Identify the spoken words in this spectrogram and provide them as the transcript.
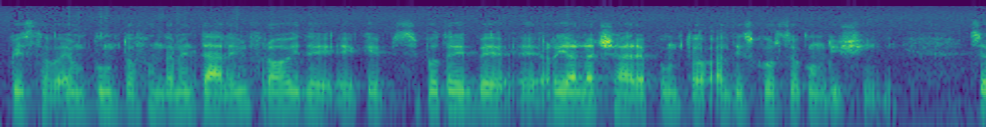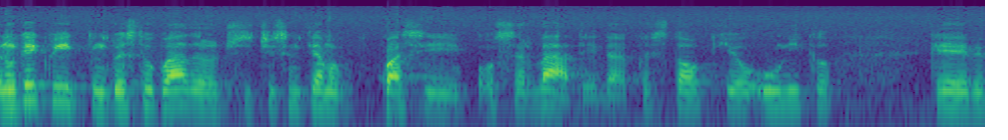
Questo è un punto fondamentale in Freud e che si potrebbe eh, riallacciare appunto al discorso con Licini. Se non che qui in questo quadro ci, ci sentiamo quasi osservati da quest'occhio unico che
